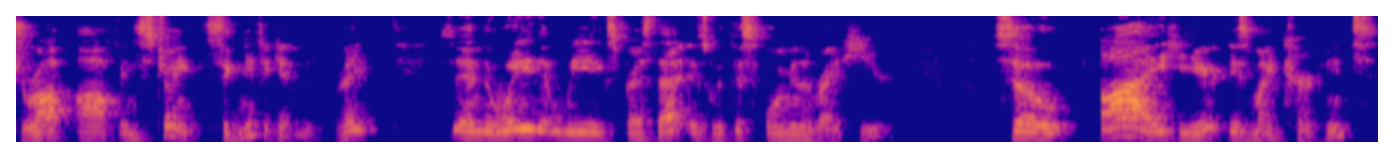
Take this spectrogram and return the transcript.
drop off in strength significantly, right? And the way that we express that is with this formula right here. So I here is my current,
